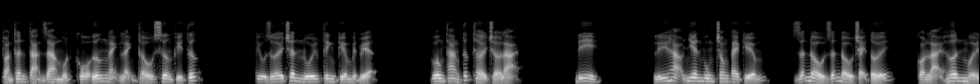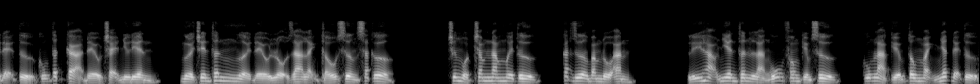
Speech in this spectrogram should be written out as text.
toàn thân tản ra một cô ương ngạnh lạnh thấu xương khí tức. Tiểu dưới chân núi tinh kiếm biệt viện. Vương thang tức thời trở lại. Đi lý hạo nhiên vung trong tay kiếm, dẫn đầu dẫn đầu chạy tới, còn lại hơn mười đệ tử cũng tất cả đều chạy như điên, người trên thân người đều lộ ra lạnh thấu xương sắc cơ. Chương một trăm năm mươi bốn cắt dưa băm đồ ăn. Lý hạo nhiên thân là ngũ phong kiếm sư, cũng là kiếm tông mạnh nhất đệ tử,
